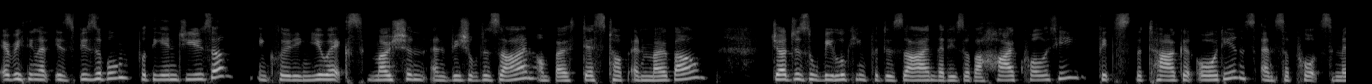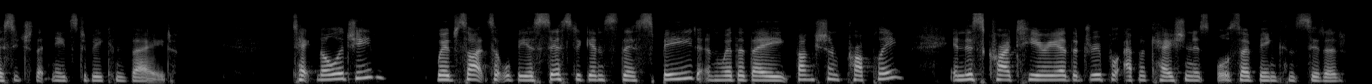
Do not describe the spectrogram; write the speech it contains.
everything that is visible for the end user, including UX, motion and visual design on both desktop and mobile. Judges will be looking for design that is of a high quality, fits the target audience and supports the message that needs to be conveyed. Technology, websites that will be assessed against their speed and whether they function properly. In this criteria, the Drupal application is also being considered.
